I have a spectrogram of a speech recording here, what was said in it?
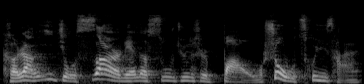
可让一九四二年的苏军是饱受摧残，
